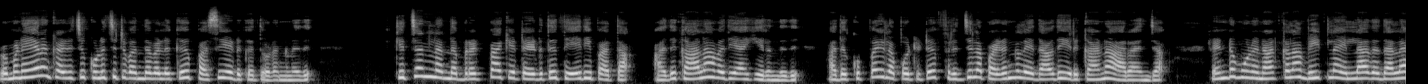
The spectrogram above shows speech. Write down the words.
ரொம்ப நேரம் கழித்து குளிச்சுட்டு வந்தவளுக்கு பசி எடுக்க தொடங்கினது. கிச்சனில் இருந்த பிரெட் பாக்கெட்டை எடுத்து தேதி பார்த்தா அது காலாவதியாகி இருந்தது. அதை குப்பையில் போட்டுட்டு ஃப்ரிட்ஜில் பழங்கள் ஏதாவது இருக்கான்னு ஆராய்ஞ்சா. ரெண்டு மூணு நாட்களாக வீட்டில் இல்லாததால்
